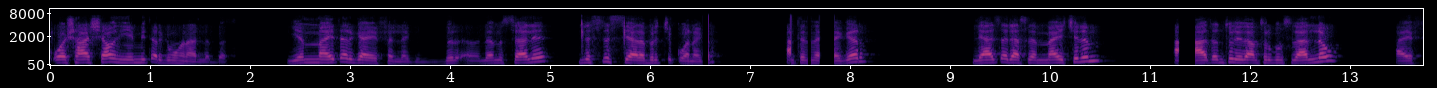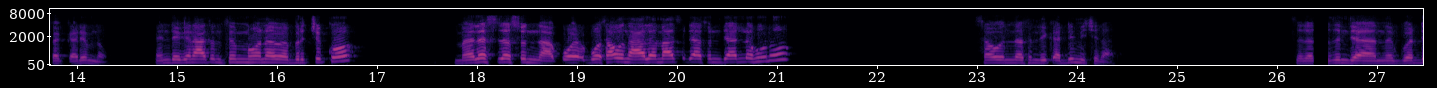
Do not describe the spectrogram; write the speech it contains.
ቆሻሻውን የሚጠርግ መሆን አለበት። የማይጠርግ አይፈለግም። ለምሳሌ ልስልስ ያለ ብርጭቆ ነገር አንተ ነገር ሊያጸዳ ስለማይችልም አጥንቱ ሌላም ትርጉም ስላለው አይፈቀድም ነው። እንደገና አጥንትም ሆነ ብርጭቆ መለስለሱና ቦታውን አለማጽዳቱ እንዳለ ሆኖ ሰውነትን ሊቀድም ይችላል ስለዚህ እንዳንጎዳ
